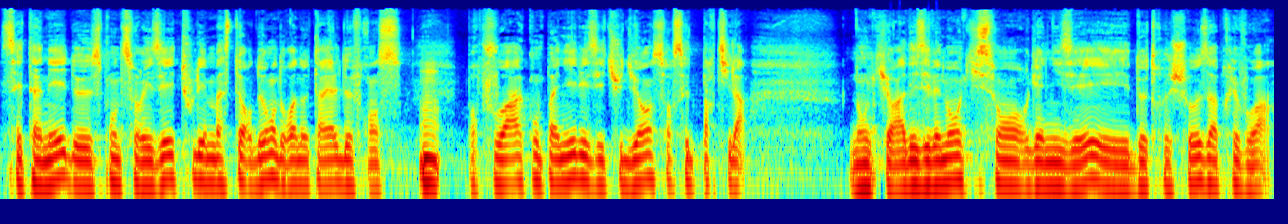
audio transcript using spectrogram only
cette année de sponsoriser tous les Master 2 en droit notarial de France Mm. pour pouvoir accompagner les étudiants sur cette partie-là. Donc il y aura des événements qui sont organisés et d'autres choses à prévoir.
